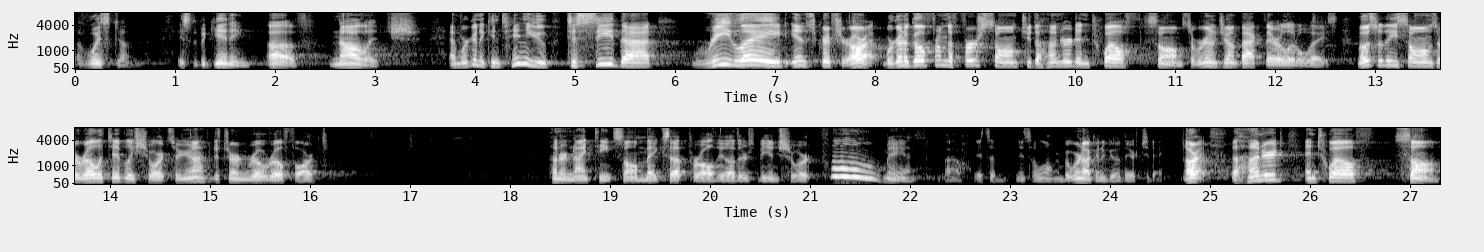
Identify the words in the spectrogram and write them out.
Of wisdom. is the beginning of knowledge. And we're going to continue to see that relayed in Scripture. All right, we're going to go from the first psalm to the 112th psalm. So we're going to jump back there a little ways. Most of these psalms are relatively short, so you're not going to turn real, real far. 119th psalm makes up for all the others being short. Whew, man. Wow, it's a, it's a long one, but we're not going to go there today. All right, the 112th Psalm.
